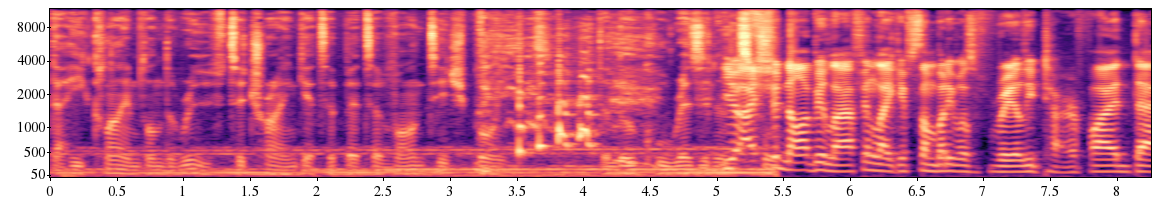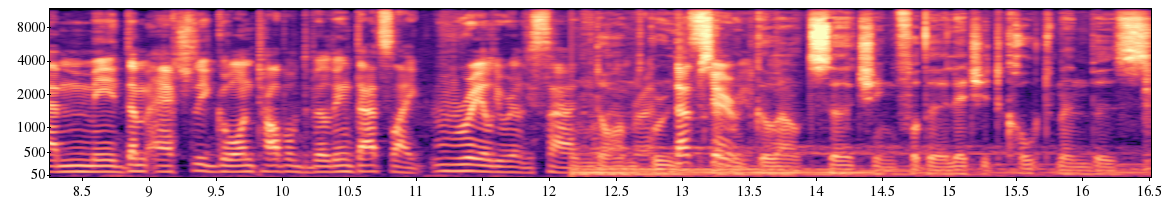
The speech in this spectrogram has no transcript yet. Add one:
that he climbed on the roof to try and get a better vantage point the local residents. Yeah, I should not be laughing. Like, if somebody was really terrified, that made them actually go on top of the building. That's like really, really sad. For them, armed right? groups That's scary. would go out searching for the alleged cult members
